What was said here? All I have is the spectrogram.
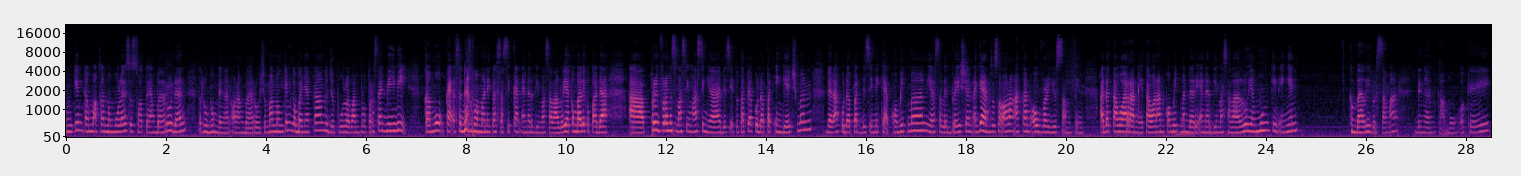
mungkin kamu akan memulai sesuatu yang baru dan terhubung dengan orang baru. Cuman mungkin kebanyakan 70-80% maybe kamu kayak sedang memanifestasikan energi masa lalu. Ya kembali kepada uh, preference masing-masing ya di situ. Tapi aku dapat engagement dan aku dapat di sini kayak komitmen ya celebration. Again seseorang akan overuse something. Ada tawaran nih tawaran komitmen dari energi masa lalu yang mungkin ingin kembali bersama dengan kamu oke okay?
